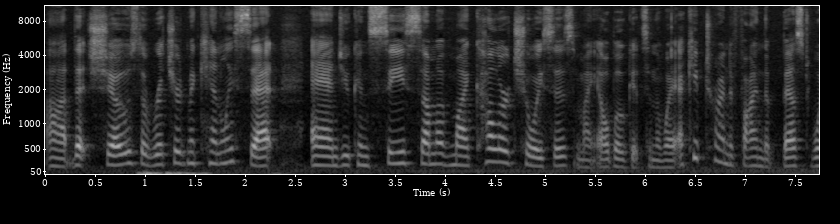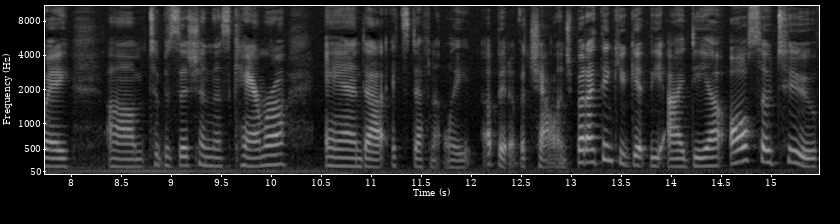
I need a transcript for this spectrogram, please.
uh, that shows the Richard McKinley set and you can see some of my color choices. My elbow gets in the way. I keep trying to find the best way um, to position this camera and uh, it's definitely a bit of a challenge but I think you get the idea. Also too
